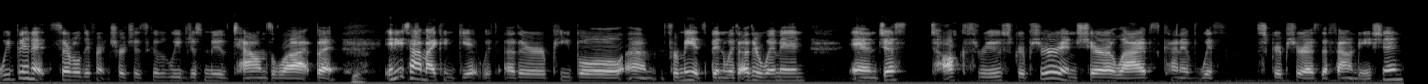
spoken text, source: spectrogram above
we've been at several different churches because we've just moved towns a lot. But Yeah. anytime I can get with other people, um, for me, it's been with other women, and just talk through Scripture and share our lives kind of with Scripture as the foundation.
